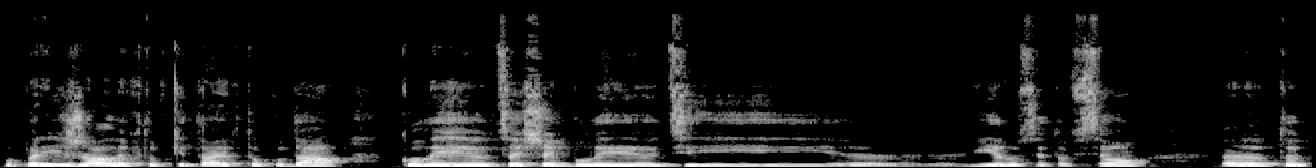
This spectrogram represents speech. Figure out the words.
попереїжджали хто в Китай, хто куди. Коли це ще були ці е, віруси, то все, е, то,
